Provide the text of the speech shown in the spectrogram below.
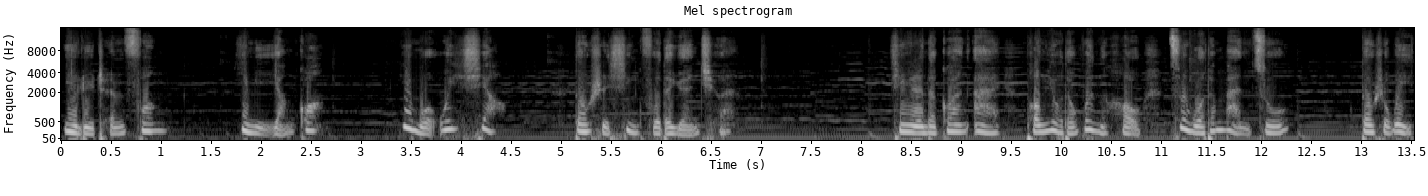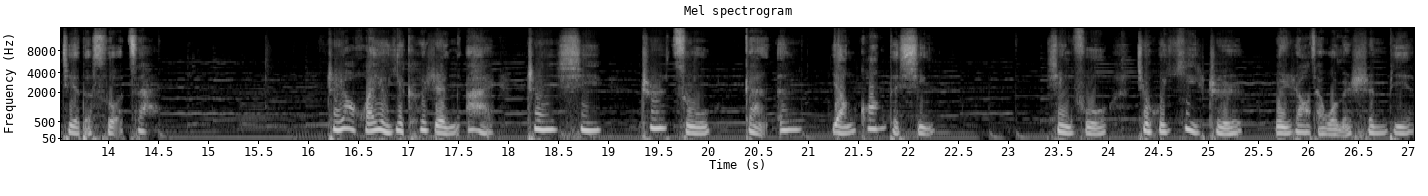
一缕晨风，一米阳光，一抹微笑，都是幸福的源泉。亲人的关爱，朋友的问候，自我的满足，都是慰藉的所在。只要怀有一颗仁爱、珍惜、知足、感恩。阳光的心，幸福就会一直围绕在我们身边。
